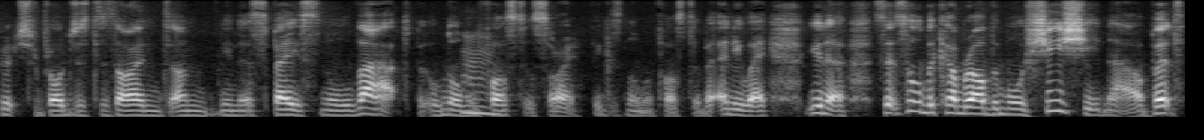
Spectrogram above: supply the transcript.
Richard Rogers designed um you know space and all that, but or Norman Foster, sorry, I think it's Norman Foster. But anyway, you know, so it's all become rather more shishi now, but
